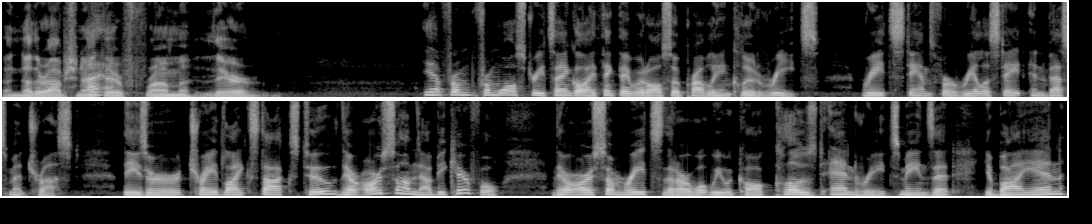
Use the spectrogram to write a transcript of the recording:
another option out I, there from there? Yeah, from from Wall Street's angle, I think they would also probably include REITs. REITs stands for Real Estate Investment Trust. These are trade like stocks too. There are some now. Be careful there are some REITs that are what we would call closed end REITs, means that you buy in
